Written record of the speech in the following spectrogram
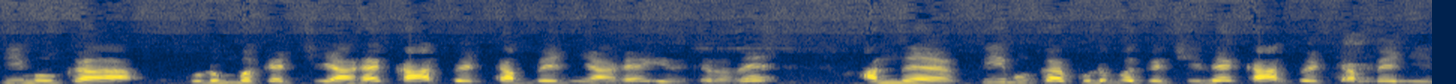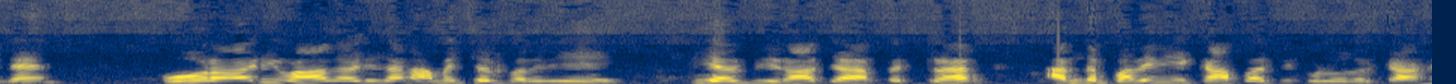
திமுக குடும்ப கட்சியாக கார்ப்பரேட் கம்பெனியாக இருக்கிறது. அந்த திமுக குடும்ப கட்சியில கார்பரேட் கம்பெனியில போராடி வாதாடி தான் அமைச்சர் பதவியை டிஆர்பி ராஜா பெற்றார். அந்த பதவியை காப்பாற்றிக் கொள்வதற்காக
